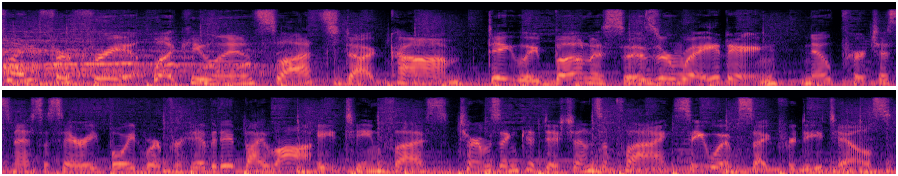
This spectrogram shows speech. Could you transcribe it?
Play for free at LuckyLandSlots.com. Daily bonuses are waiting. No purchase necessary. Void were prohibited by law. 18 plus. Terms and conditions apply. See website for details.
